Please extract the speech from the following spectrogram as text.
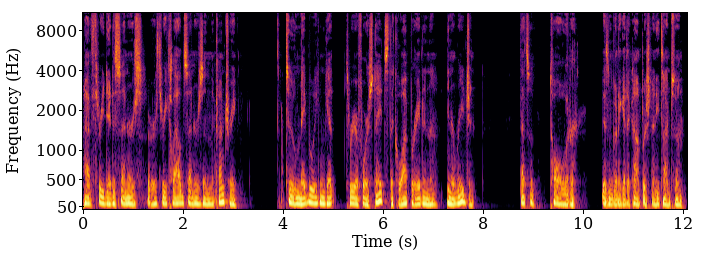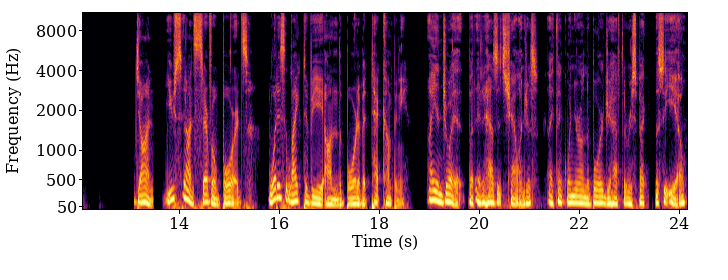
have three data centers or three cloud centers in the country to maybe we can get three or four states to cooperate in a in a region. that's a tall order. Isn't going to get accomplished anytime soon. John, you sit on several boards. What is it like to be on the board of a tech company? I enjoy it, but it has its challenges. I think when you're on the board, you have to respect the CEO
